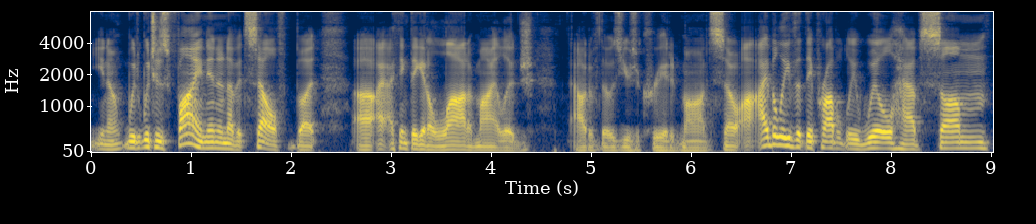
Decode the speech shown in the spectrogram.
you know, which, is fine in and of itself, but uh, I, think they get a lot of mileage out of those user created mods. So I believe that they probably will have some.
